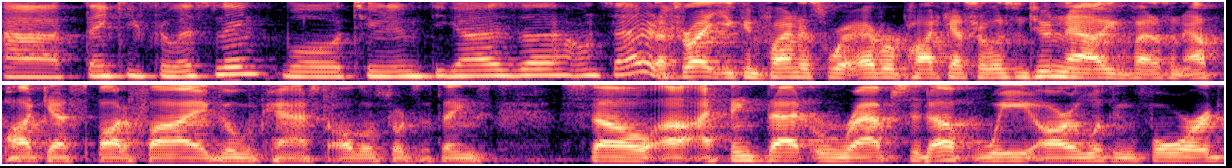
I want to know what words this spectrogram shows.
Uh, thank you for listening. We'll tune in with you guys uh, on Saturday. That's right. You can find us wherever podcasts are listened to now. You can find us on Apple Podcasts, Spotify, Google Cast, all those sorts of things. So uh, I think that wraps it up. We are looking forward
